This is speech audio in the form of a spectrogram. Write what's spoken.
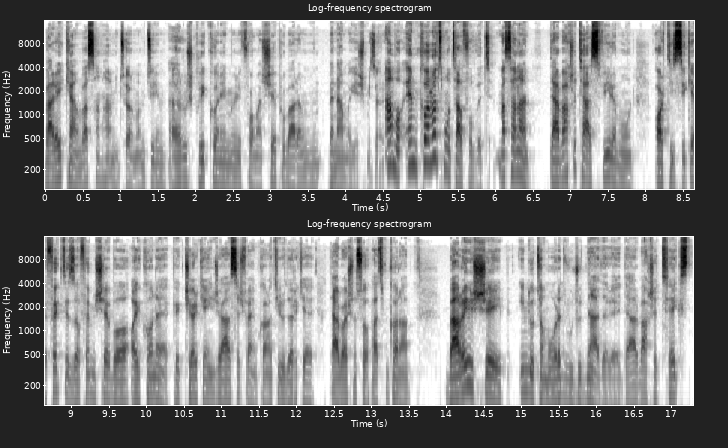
برای canvas هم همینطور. ما می‌تونیم روش کلیک کنیم می‌بینید format shape رو برامون به نمایش می‌ذاره. اما امکانات متفاوته. مثلا در بخش تصویرمون artistic effect اضافه میشه با آیکون picture که اینجا هستش و امکاناتی رو داره که دربارشون صحبت می‌کنم. برای shape این دوتا مورد وجود نداره. در بخش text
